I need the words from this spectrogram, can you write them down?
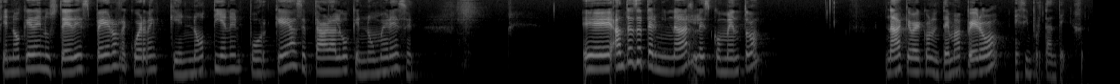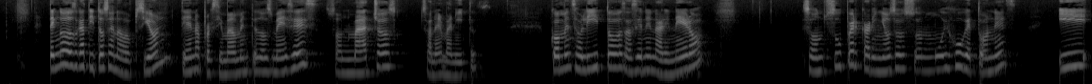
que no queden ustedes, pero recuerden que no tienen por qué aceptar algo que no merecen. Eh, antes de terminar, les comento, nada que ver con el tema, pero es importante. Tengo dos gatitos en adopción, tienen aproximadamente dos meses, son machos, son hermanitos. Comen solitos, hacen en arenero, son súper cariñosos, son muy juguetones y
